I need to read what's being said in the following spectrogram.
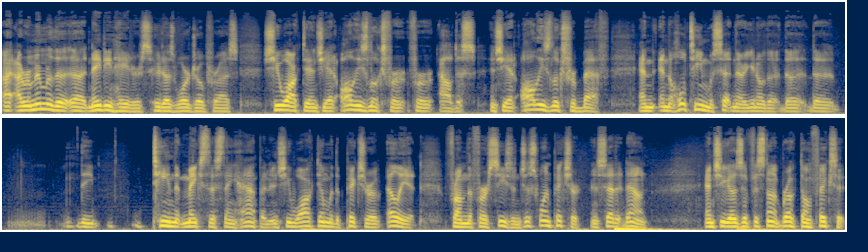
I, I remember the uh, Nadine Haders who does wardrobe for us. She walked in. She had all these looks for for Aldis, and she had all these looks for Beth, and and the whole team was sitting there. You know the the the the team that makes this thing happen. And she walked in with a picture of Elliot from the first season, just one picture, and set it down. And she goes, "If it's not broke, don't fix it."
